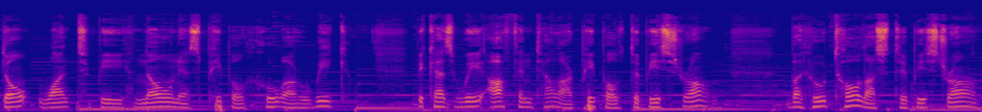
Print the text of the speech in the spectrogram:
don't want to be known as people who are weak because we often tell our people to be strong. But who told us to be strong?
